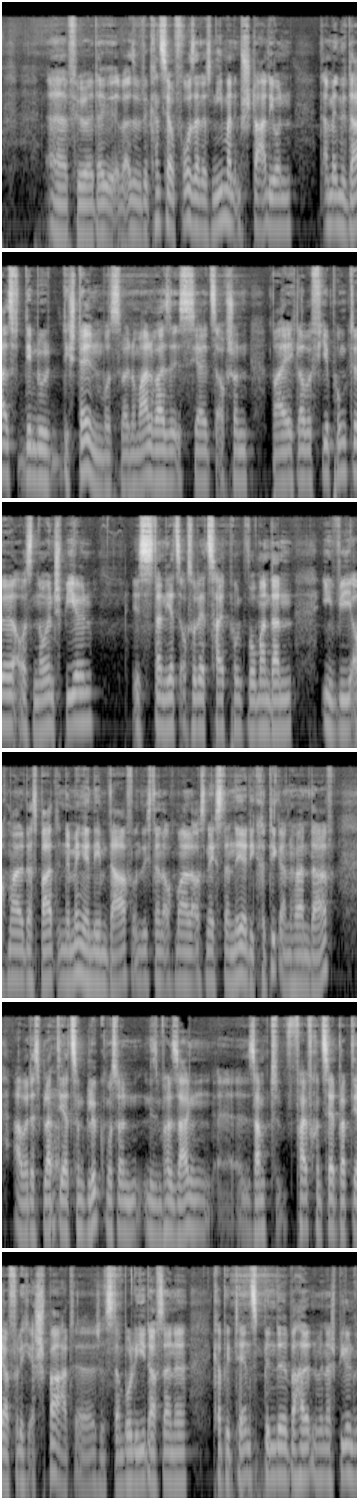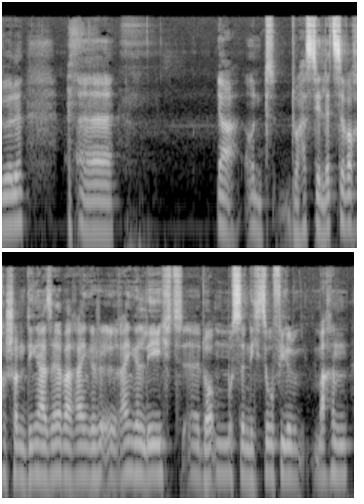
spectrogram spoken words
Äh, für, da, also du kannst ja auch froh sein, dass niemand im Stadion am Ende da ist, dem du dich stellen musst, weil normalerweise ist es ja jetzt auch schon bei, ich glaube, vier Punkte aus neun Spielen, ist dann jetzt auch so der Zeitpunkt, wo man dann irgendwie auch mal das Bad in der Menge nehmen darf und sich dann auch mal aus nächster Nähe die Kritik anhören darf. Aber das bleibt ja. ja zum Glück, muss man in diesem Fall sagen, äh, samt Five-Konzert bleibt ja völlig erspart. Äh, Stamboli darf seine Kapitänsbinde behalten, wenn er spielen würde. äh, ja, und du hast dir letzte Woche schon Dinger selber reinge reingelegt. Äh, Dortmund musste nicht so viel machen.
